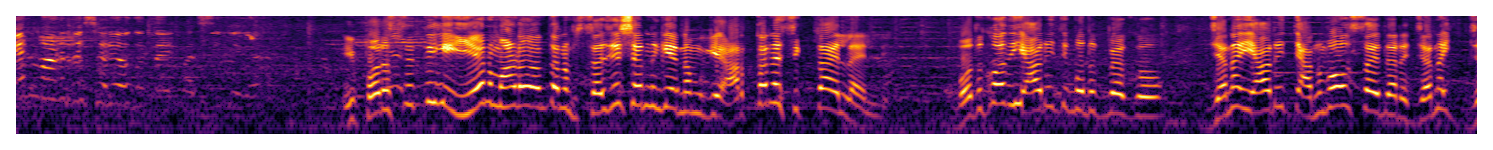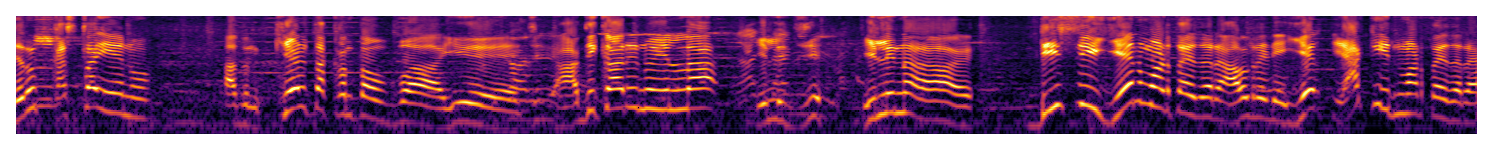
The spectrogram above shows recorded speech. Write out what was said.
ಈ ಪರಿಸ್ಥಿತಿಗೆ? ಈ ಪರಿಸ್ಥಿತಿಗೆ ಏನು ಮಾಡೋದಂತ ನಮ್ಮ ಸಜೆಷನ್ಗೆ ನಮಗೆ ಅರ್ಥನೇ ಸಿಗ್ತಾ ಇಲ್ಲ ಇಲ್ಲಿ. ಬದುಕೋದು ಯಾವ ರೀತಿ ಬದುಕಬೇಕು? ಜನ ಯಾವ ರೀತಿ ಅನುಭವಿಸ್ತಾ ಇದ್ದಾರೆ, ಜನ ಜನದ ಕಷ್ಟ ಏನು, ಅದನ್ನು ಕೇಳ್ತಕ್ಕಂಥ ಒಬ್ಬ ಈ ಅಧಿಕಾರಿನೂ ಇಲ್ಲ. ಇಲ್ಲಿ ಜಿ ಇಲ್ಲಿನ ಡಿ ಸಿ ಏನು ಮಾಡ್ತಾ ಇದ್ದಾರೆ ಆಲ್ರೆಡಿ ಏ ಯಾಕೆ ಇದು ಮಾಡ್ತಾ ಇದ್ದಾರೆ?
